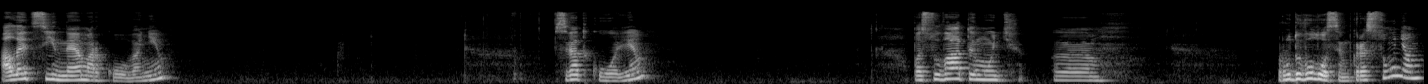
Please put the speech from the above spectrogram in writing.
але ці не марковані. святкові, пасуватимуть е, рудоволосим красуням,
